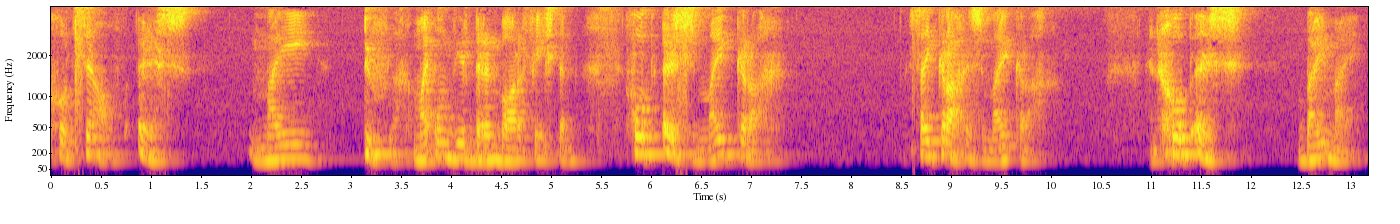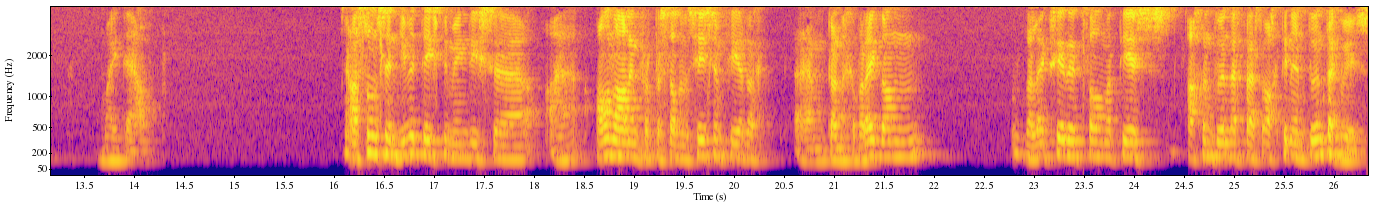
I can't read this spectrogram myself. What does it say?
God self is my toevlug, my ondeurdringbare vesting. God is my krag. Sy krag is my krag. En God is by my om my te help. As ons 'n Nuwe Testamentiese uh, aanhaling vir Psalm 46 um, kan gebruik dan wil ek sê dit sal Matteus 28 vers 18 en 20 wees.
